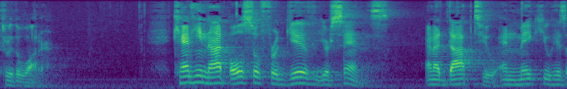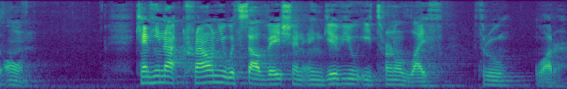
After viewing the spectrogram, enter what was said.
through the water? Can He not also forgive your sins and adopt you and make you His own? Can he not crown you with salvation and give you eternal life through water?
